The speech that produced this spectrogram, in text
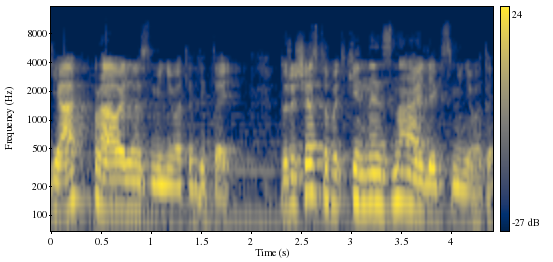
Як правильно змінювати дітей. Дуже часто батьки не знають, як змінювати.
